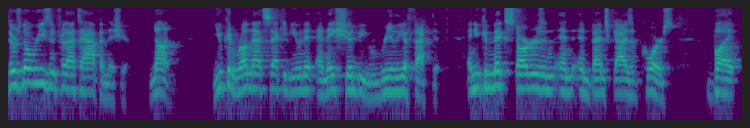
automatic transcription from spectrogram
there's no reason for that to happen this year. None. You can run that second unit, and they should be really effective. And you can mix starters and and, and bench guys, of course. But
